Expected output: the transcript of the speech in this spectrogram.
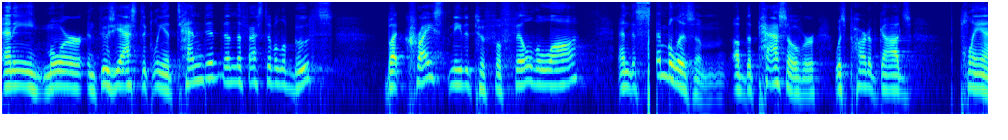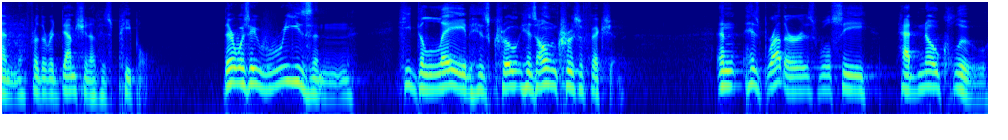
any more enthusiastically attended than the Festival of Booths, but Christ needed to fulfill the law, and the symbolism of the Passover was part of God's plan for the redemption of his people. There was a reason he delayed his, cru- his own crucifixion. And his brothers, we'll see, had no clue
